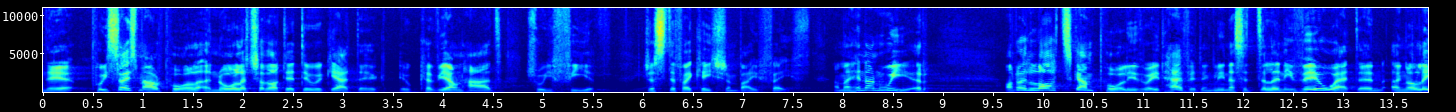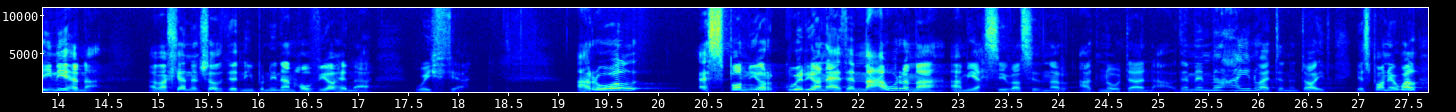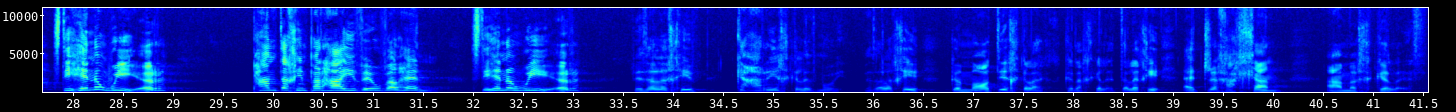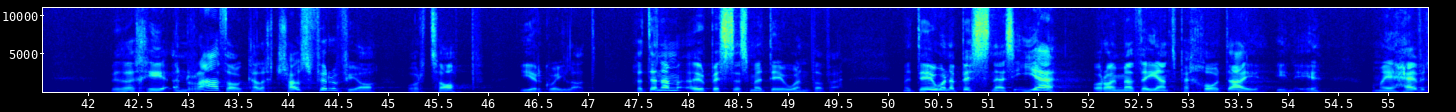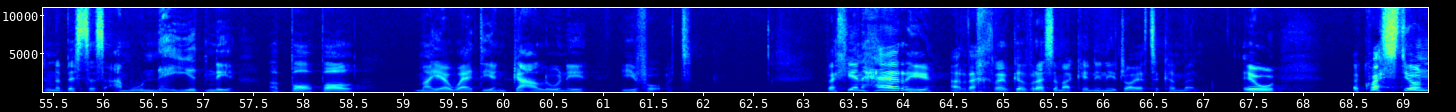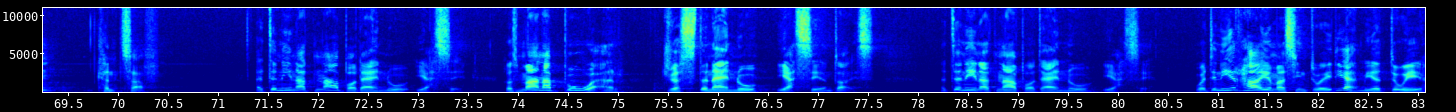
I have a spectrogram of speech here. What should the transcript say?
neu pwyslais mawr Pôl yn ôl y traddodiad diwygiedig yw cyfiawnhad trwy ffydd. Justification by faith. A mae hynna'n wir, ond oedd lot gan Pôl i ddweud hefyd ynglyn â sut dylen ni fyw wedyn yng ngoleini hynna. A falle yn y traddodiad ni bod ni'n anhofio hynna weithiau. Ar ôl esbonio'r gwirioneddau mawr yma am Iesu fel sydd yn yr adnodau yna. Oedd e'n mynd mlaen wedyn yn doedd. I esbonio, wel, os di hyn yn wir, pam da chi'n parhau i fyw fel hyn? Os di hyn yn wir, fe ddylech chi garu'ch gilydd mwy. Fe ddylech chi gymodi'ch gyda'ch gilydd. Dylech chi edrych allan am eich gilydd. Fe ddylech chi yn raddo cael eich trawsffurfio o'r top i'r gweilod. Chyd dyna yw'r busnes mae Dyw yn ddo fe. Mae Dyw yn y busnes, ie, o roi maddeiant pechodau i ni, ond mae e hefyd yn y busnes am wneud ni y bobl mae e wedi yn galw ni i fod. Felly, yn heri ar ddechrau'r gyfres yma cyn i ni droi at y cymen, yw y cwestiwn cyntaf. Ydyn ni'n adnabod enw Iesu? Chos mae yna bwer jyst yn enw Iesu yn does. Ydyn ni'n adnabod enw Iesu. Wedyn ni'r rhai yma sy'n dweud, ie, mi ydw i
